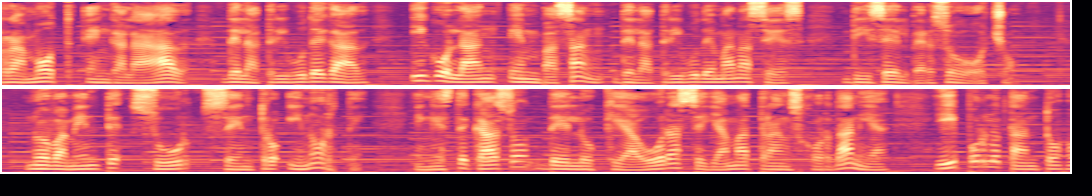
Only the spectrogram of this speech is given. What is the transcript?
Ramot en Galaad de la tribu de Gad y Golán en Basán de la tribu de Manasés, dice el verso 8. Nuevamente sur, centro y norte, en este caso de lo que ahora se llama Transjordania, y por lo tanto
